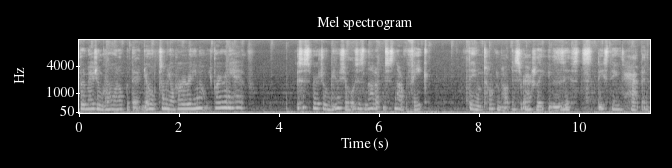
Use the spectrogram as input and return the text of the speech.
But imagine growing up with that. Yo, some of y'all probably already know. You probably already have. This is spiritual abuse, y'all. This is not a this is not a fake thing I'm talking about. This actually exists. These things happen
